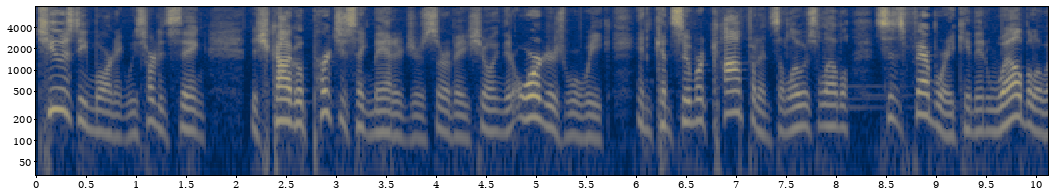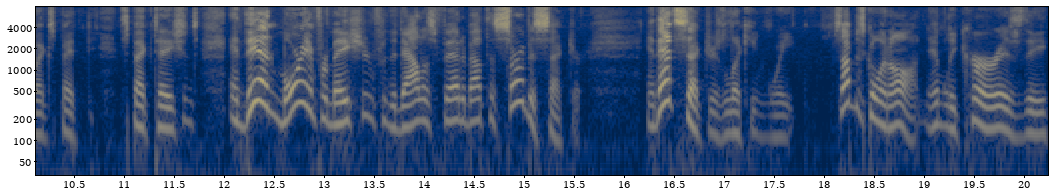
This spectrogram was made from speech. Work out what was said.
Tuesday morning, we started seeing the Chicago Purchasing Managers Survey showing that orders were weak and consumer confidence, the lowest level since February, came in well below expect- expectations. And then more information from the Dallas Fed about the service sector. And that sector is looking weak. Something's going on. Emily Kerr is the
